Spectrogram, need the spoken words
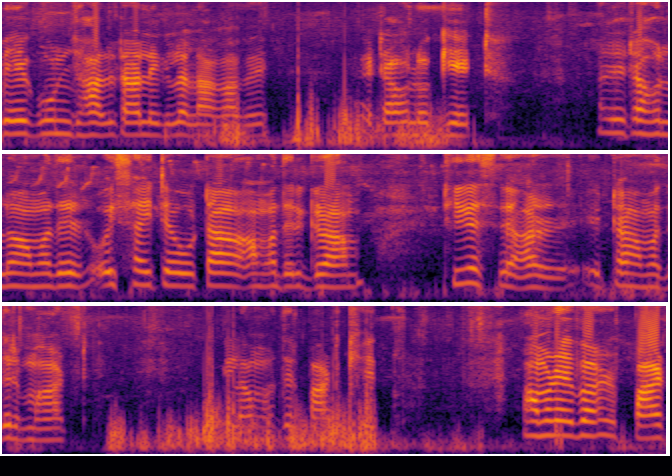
বেগুন ঝাল টাল এগুলো লাগাবে। এটা হলো গেট আর এটা হলো আমাদের, ওই সাইডে ওটা আমাদের গ্রাম, ঠিক আছে? আর এটা আমাদের মাঠ, এগুলো আমাদের পাট ক্ষেত। আমরা এবার পাট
